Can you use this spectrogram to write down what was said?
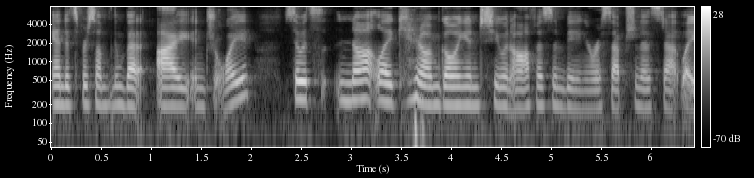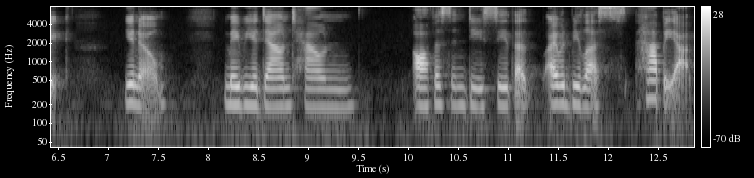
and it's for something that I enjoy. So it's not like, you know, I'm going into an office and being a receptionist at like, you know, maybe a downtown office in DC that I would be less happy at.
